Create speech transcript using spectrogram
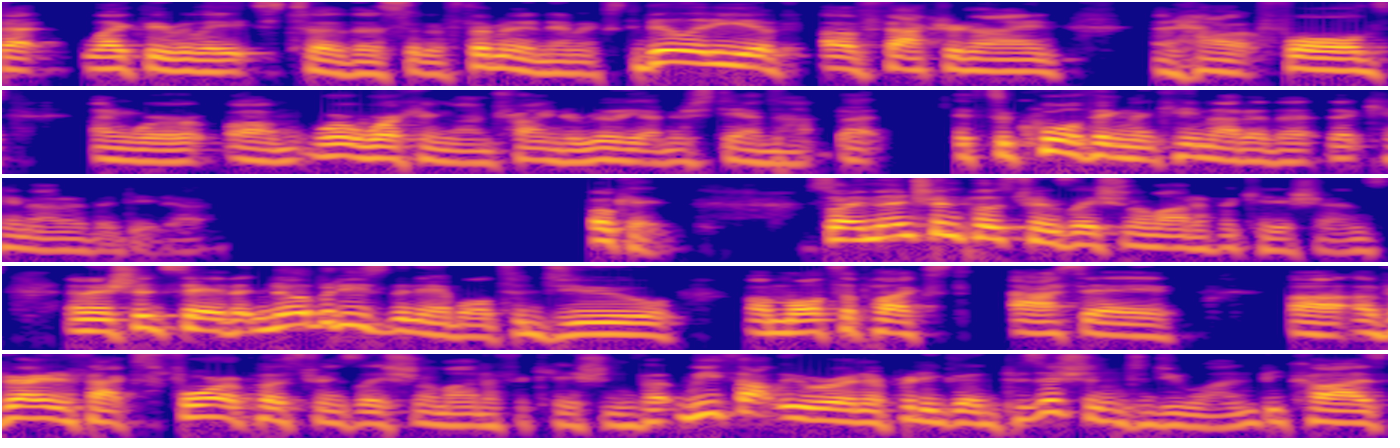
that likely relates to the sort of thermodynamic stability of, of factor nine and how it folds. And we're um, we're working on trying to really understand that. But it's a cool thing that came out of the that came out of the data. Okay, so I mentioned post-translational modifications, and I should say that nobody's been able to do a multiplexed assay uh, of variant effects for a post-translational modification, but we thought we were in a pretty good position to do one because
